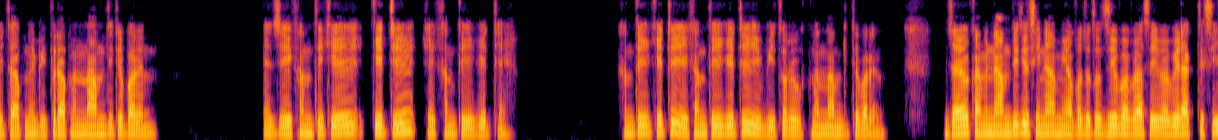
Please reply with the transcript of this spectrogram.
এটা আপনি ভিতরে আপনার নাম দিতে পারেন। এই যে এখান থেকে কেটে, এখান থেকে কেটে। এখান থেকে কেটে, এখান থেকে কেটে, এই ভিতরে আপনার নাম দিতে পারেন। যাই হোক, আমি নাম দিতেছি না, আমি আপাতত যেভাবে আছে এইভাবে রাখতেছি।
